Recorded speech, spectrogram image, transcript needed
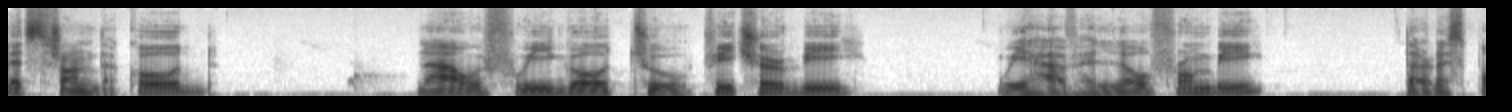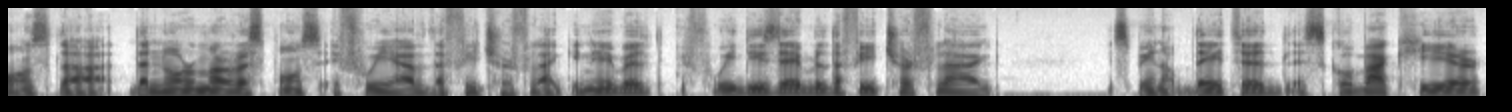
Let's run the code. Now, if we go to feature B, we have hello from B. The response, the, the normal response, if we have the feature flag enabled. If we disable the feature flag, it's been updated. Let's go back here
